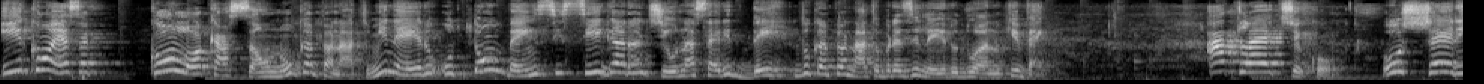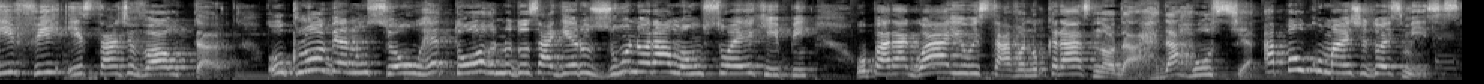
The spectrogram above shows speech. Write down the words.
E com essa colocação no Campeonato Mineiro, o Tombense se garantiu na Série D do Campeonato Brasileiro do ano que vem. Atlético. O xerife está de volta. O clube anunciou o retorno do zagueiro Júnior Alonso à equipe. O paraguaio estava no Krasnodar, da Rússia, há pouco mais de dois meses.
